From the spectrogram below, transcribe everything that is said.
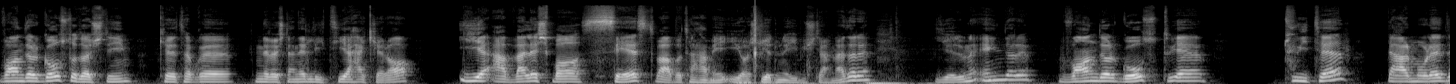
واندر گوست رو داشتیم که طبق نوشتن لیتی هکرا ای اولش با سست و البته همه ایاش یه دونه ای بیشتر نداره. یه دونه این داره. واندر گوست توی توییتر در مورد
